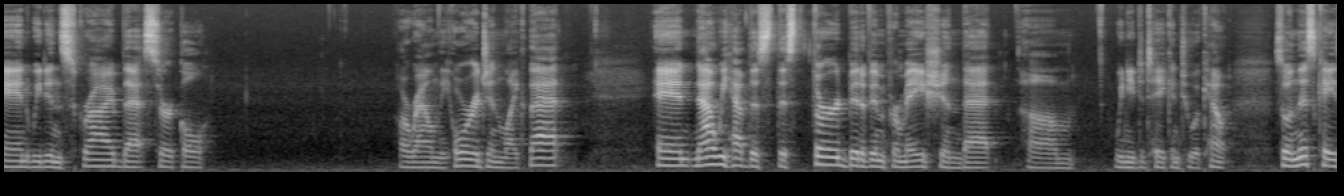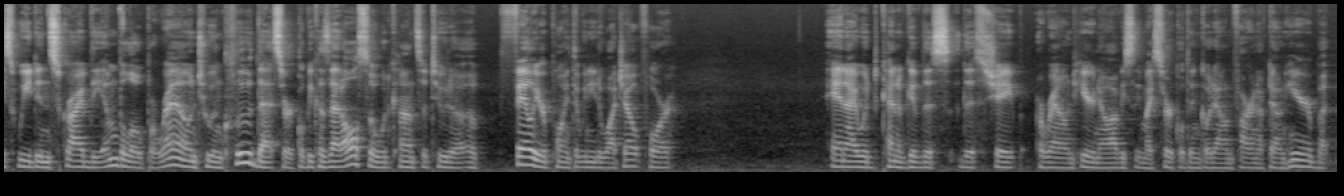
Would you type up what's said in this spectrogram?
And we'd inscribe that circle around the origin like that. And now we have this, this third bit of information that um, we need to take into account. So in this case, we'd inscribe the envelope around to include that circle because that also would constitute a, a failure point that we need to watch out for. And I would kind of give this this shape around here. Now, obviously, my circle didn't go down far enough down here, but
